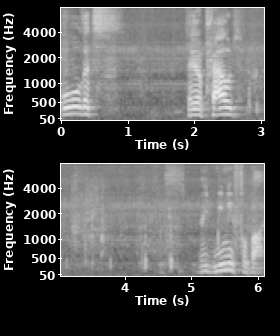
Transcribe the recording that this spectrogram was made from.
all that they are proud, made meaningful by.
